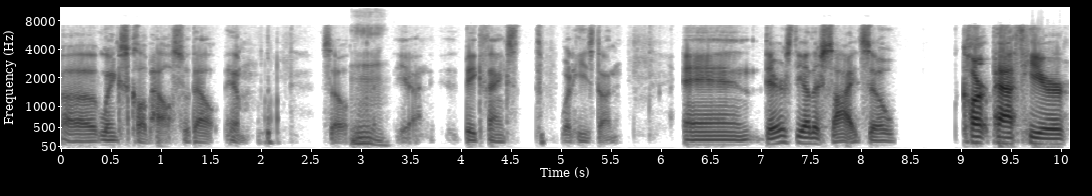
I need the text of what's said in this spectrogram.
uh, Links clubhouse without him. So Mm, yeah, big thanks to what he's done. and there's the other side. So cart path here,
